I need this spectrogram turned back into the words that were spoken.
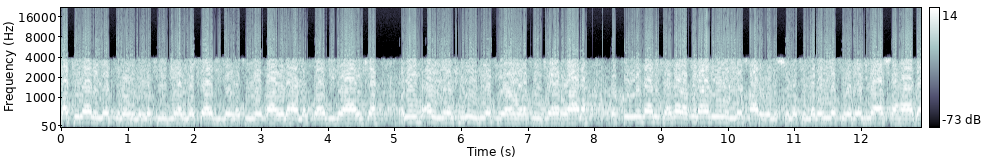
كاعتمار التنعيم التي بها المساجد التي يقال لها مساجد عائشة ومن من الحديبية عمرة جرانة وكل ذلك غلط عظيم مخالف للسنة النبوية ولأجماع الصحابة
